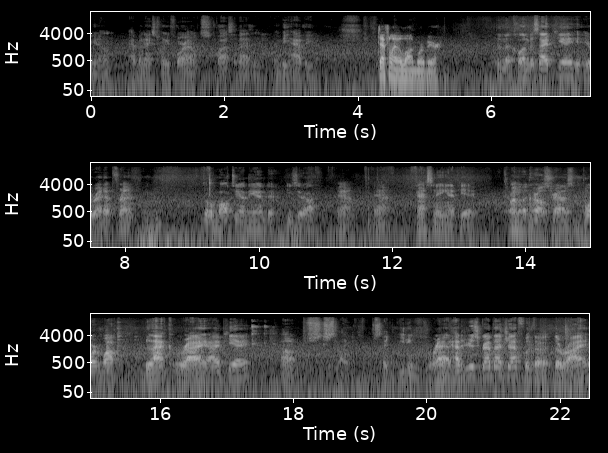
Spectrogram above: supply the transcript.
you know, have a nice 24 ounce glass of that and, and be happy. Definitely a lawnmower beer. Then the Columbus IPA hit you right up front. A little malty on the end to ease it off. Yeah, yeah. Fascinating IPA. On the Karl Strauss Boardwalk Black Rye IPA. Um, just, just like it's like eating bread. How did you describe that, Jeff? With the the rye?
